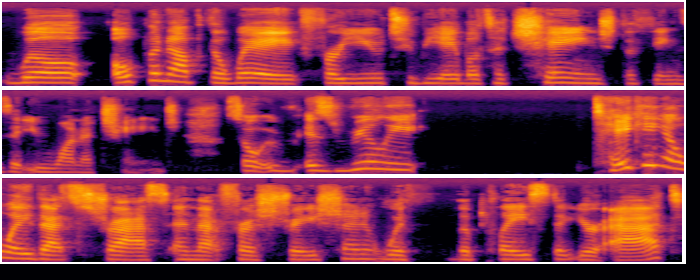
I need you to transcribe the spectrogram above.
will open up the way for you to be able to change the things that you want to change. So it is really taking away that stress and that frustration with the place that you're at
